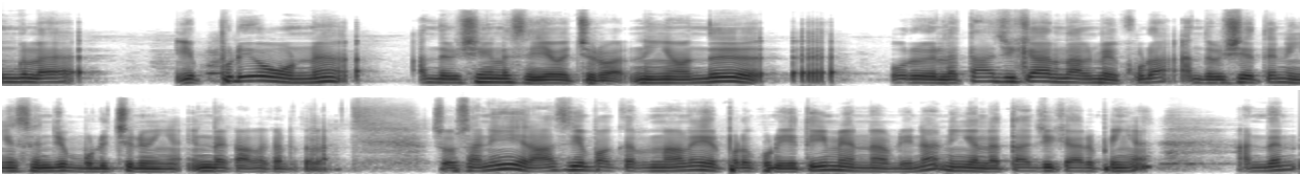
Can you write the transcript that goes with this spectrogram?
உங்களை எப்படியோ ஒன்று அந்த விஷயங்களை செய்ய வச்சுருவார். நீங்கள் வந்து ஒரு லெத்தாஜிக்காக இருந்தாலுமே கூட அந்த விஷயத்தை நீங்கள் செஞ்சு முடிச்சிடுவீங்க இந்த காலகட்டத்தில். ஸோ சனி ராசியை பார்க்கறதுனால ஏற்படக்கூடிய தீமை என்ன அப்படின்னா நீங்கள் லெத்தாஜிக்காக இருப்பீங்க. அண்ட் தென்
